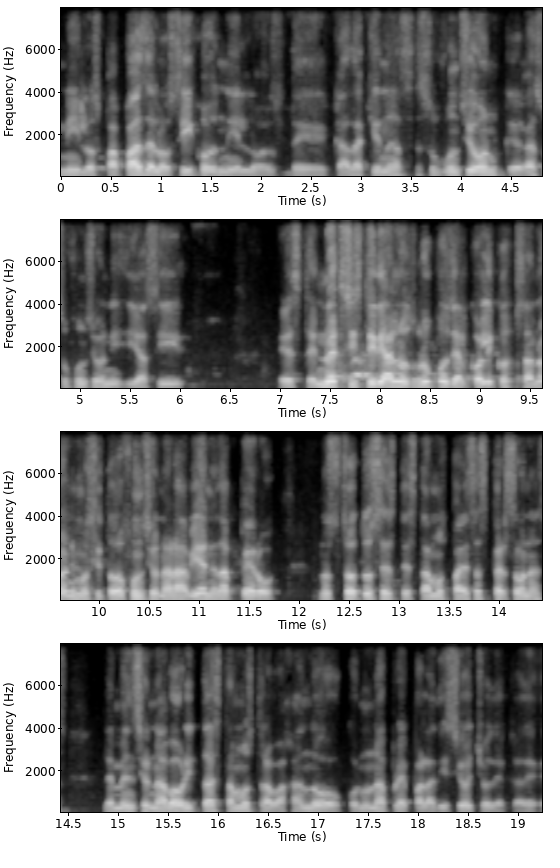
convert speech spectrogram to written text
ni los papás de los hijos, ni los de cada quien hace su función, que haga su función y, así este, no existirían los grupos de alcohólicos anónimos si todo funcionara bien, ¿verdad? Pero nosotros este, estamos para esas personas. Le mencionaba ahorita, estamos trabajando con una prepa, la 18 de acá de,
